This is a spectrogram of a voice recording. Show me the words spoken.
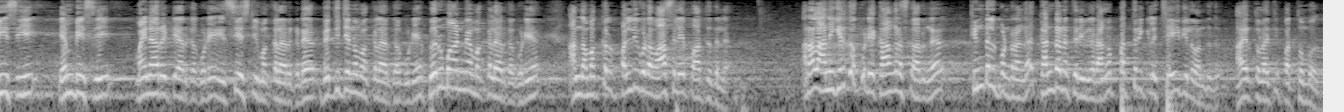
பிசி எம்பிசி மைனாரிட்டியா இருக்கக்கூடிய எஸ்சி எஸ்டி மக்களா இருக்கக்கூடிய வெகுஜன மக்களா இருக்கக்கூடிய பெரும்பான்மை மக்களா இருக்கக்கூடிய அந்த மக்கள் பள்ளிக்கூட வாசலே பார்த்ததில்ல. அதனால அன்னைக்கு இருக்கக்கூடிய காங்கிரஸ்காரங்க கிண்டல் பண்றாங்க கண்டனம் தெரிவிக்கிறாங்க. பத்திரிகையில செய்தியில் வந்தது ஆயிரத்தி தொள்ளாயிரத்தி பத்தொன்பது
